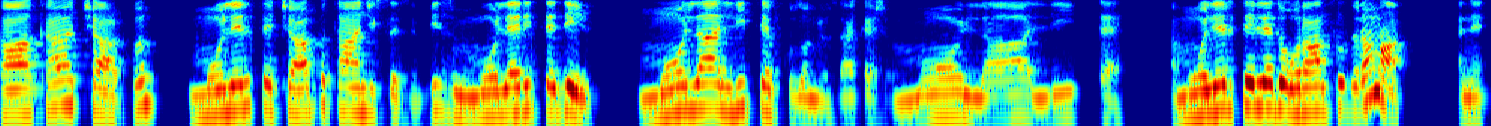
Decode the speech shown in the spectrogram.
KK çarpı molarite çarpı tanecik sayısı. Biz molarite değil, molalite kullanıyoruz arkadaşlar. Molalite. Yani molarite ile de orantılıdır ama hani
